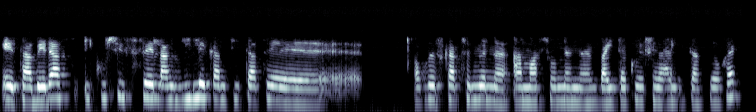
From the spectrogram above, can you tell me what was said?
eta beraz ikusi ze langile kantitate ordezkatzen duen Amazonen baitako egealitate horrek,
